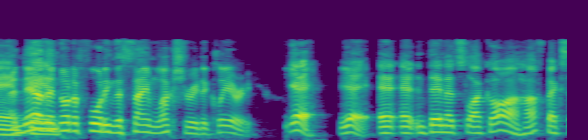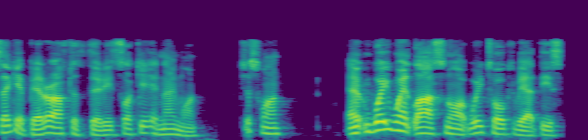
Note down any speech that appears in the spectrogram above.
And, And, now they're not affording the same luxury to Cleary. Yeah, yeah. And, and then it's like, oh, halfbacks, they get better after 30. It's like, yeah, name one. Just one. And we went last night, we talked about this.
